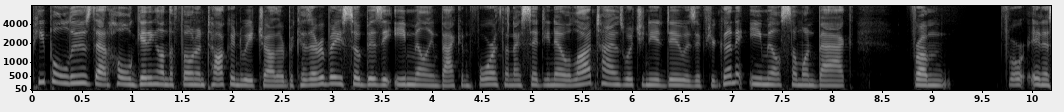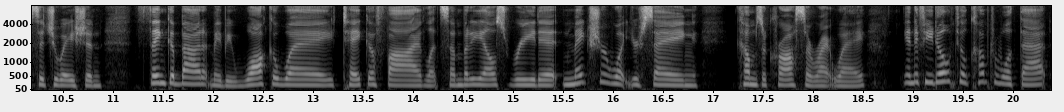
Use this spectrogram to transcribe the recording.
people lose that whole getting on the phone and talking to each other because everybody's so busy emailing back and forth. And I said, you know, a lot of times what you need to do is if you're going to email someone back from for in a situation, think about it, maybe walk away, take a five, let somebody else read it, and make sure what you're saying comes across the right way. And if you don't feel comfortable with that,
